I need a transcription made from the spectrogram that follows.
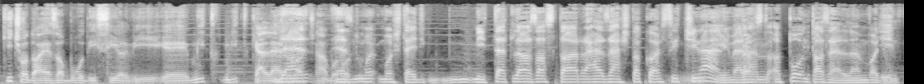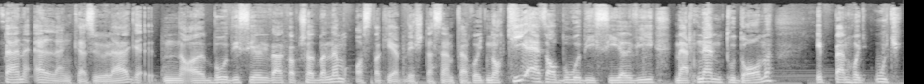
kicsoda ez a Bódi Szilvi? Mit, mit kell erre ez, ez mo- most egy mit tett le az asztalrázást akarsz itt csinálni? Éppen, Mert azt, a pont az ellen vagy Éppen itt. ellenkezőleg a Bódi Szilvivel kapcsolatban nem azt a kérdést teszem fel, hogy na ki ez a Bódi Szilvi, mert nem tudom, éppen, hogy úgy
